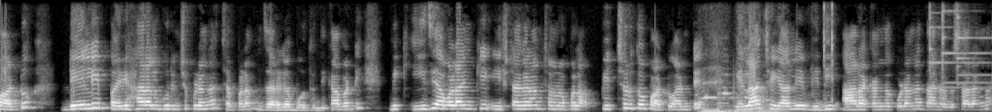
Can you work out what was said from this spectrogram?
పాటు డైలీ పరిహారాల గురించి కూడా చెప్పడం జరగబోతుంది. కాబట్టి మీకు ఈజీ అవ్వడానికి ఇన్స్టాగ్రామ్ చౌలపల పిక్చర్తో పాటు అంటే ఎలా చేయాలి విధి ఆ రకంగా కూడా దాని అనుసారంగా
